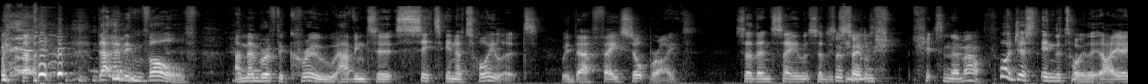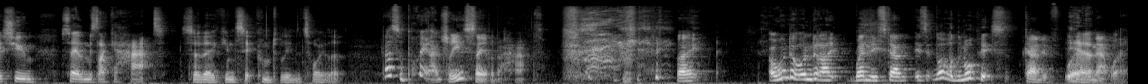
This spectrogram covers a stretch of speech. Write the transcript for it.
That, that'd involve a member of the crew having to sit in a toilet with their face upright. So then Salem, so the so team- Salem sh- shits in their mouth. Well, just in the toilet. I assume Salem is like a hat, so they can sit comfortably in the toilet. That's the point, actually. Is Salem a hat? like, I wonder, wonder like when they stand. Is it well the Muppets kind of work Yeah. in that way,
